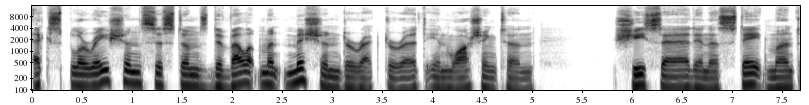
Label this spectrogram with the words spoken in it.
Exploration Systems Development Mission Directorate in Washington. She said in a statement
